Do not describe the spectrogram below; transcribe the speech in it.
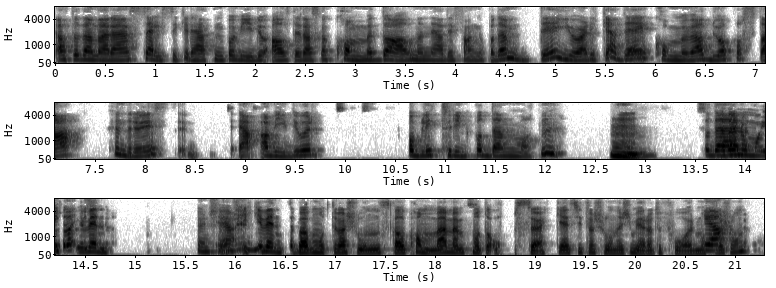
at den der selvsikkerheten på video, alt det der skal komme dalende ned i fanget på dem. Det gjør det ikke. Det kommer ved at du har posta hundrevis ja, av videoer og blitt trygg på den måten. Mm. Så det, Ja, det er noe med å ikke vente, Unnskyld. ja, ikke vente på at motivasjonen skal komme, men på en måte oppsøke situasjoner som gjør at du får motivasjon. Ja,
